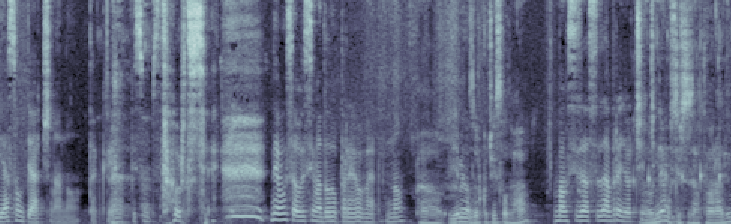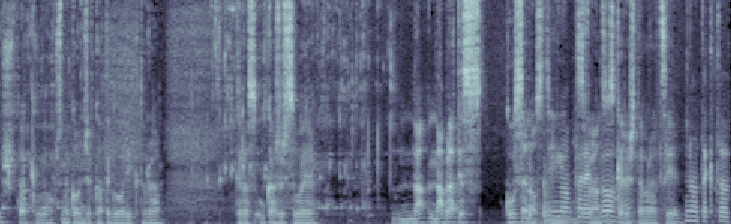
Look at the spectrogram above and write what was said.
Ja som vďačná, no. Tak ja by som to určite... Nemusel by si ma dlho prehovárať, no. Uh, ideme na vzorku číslo 2. Mám si zase zavrieť oči? Či- nemusíš si zatvárať už, tak už sme konečne v kategórii, ktorá teraz ukážeš svoje na, nabraté skúsenosti No, z francúzskej reštaurácie. No tak to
